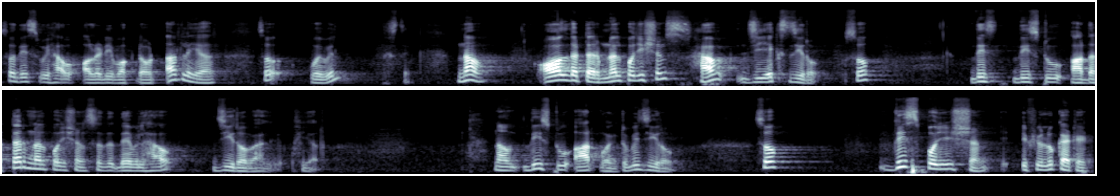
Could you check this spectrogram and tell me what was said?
So, this we have already worked out earlier. So, we will this thing. Now, all the terminal positions have gx0. So, this these two are the terminal positions so that they will have 0 value here. Now these two are going to be 0. So this position if you look at it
